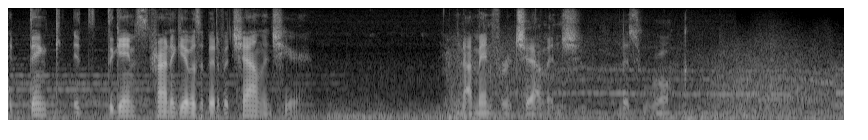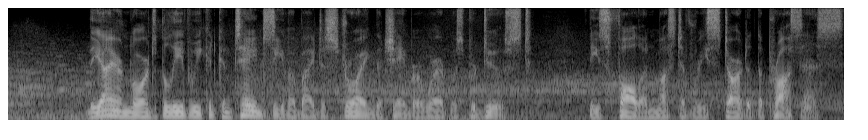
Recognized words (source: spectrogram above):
I think it's the game's trying to give us a bit of a challenge here. And I'm in for a challenge. Let's rock. The Iron Lords believed we could contain Siva by destroying the chamber where it was produced. These Fallen must have restarted the process.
